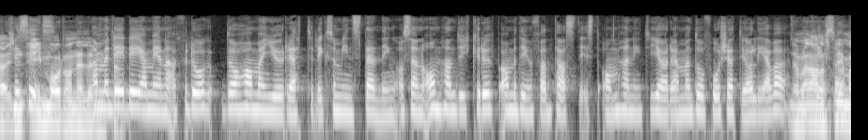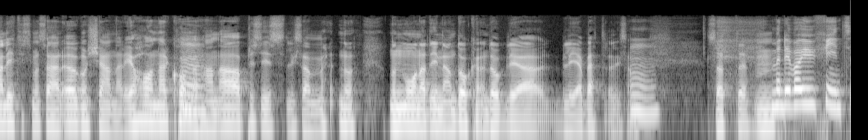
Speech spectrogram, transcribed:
äh, Precis. imorgon eller ja, inte. men det är det jag menar, för då, då har man ju rätt liksom, inställning. Och sen om han dyker upp, ja men det är ju fantastiskt. Om han inte gör det, men då fortsätter jag leva. Ja, men annars så. blir man lite som en sån här ögontjänare. Jaha, när kommer Mm. han? Ah, precis, liksom, nå- någon månad innan, då, då blir, jag, blir jag bättre. Liksom. Så att, eh, mm. Men det var ju fint,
